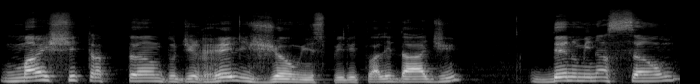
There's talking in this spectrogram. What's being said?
mas se tratando de religião e espiritualidade, denominação,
